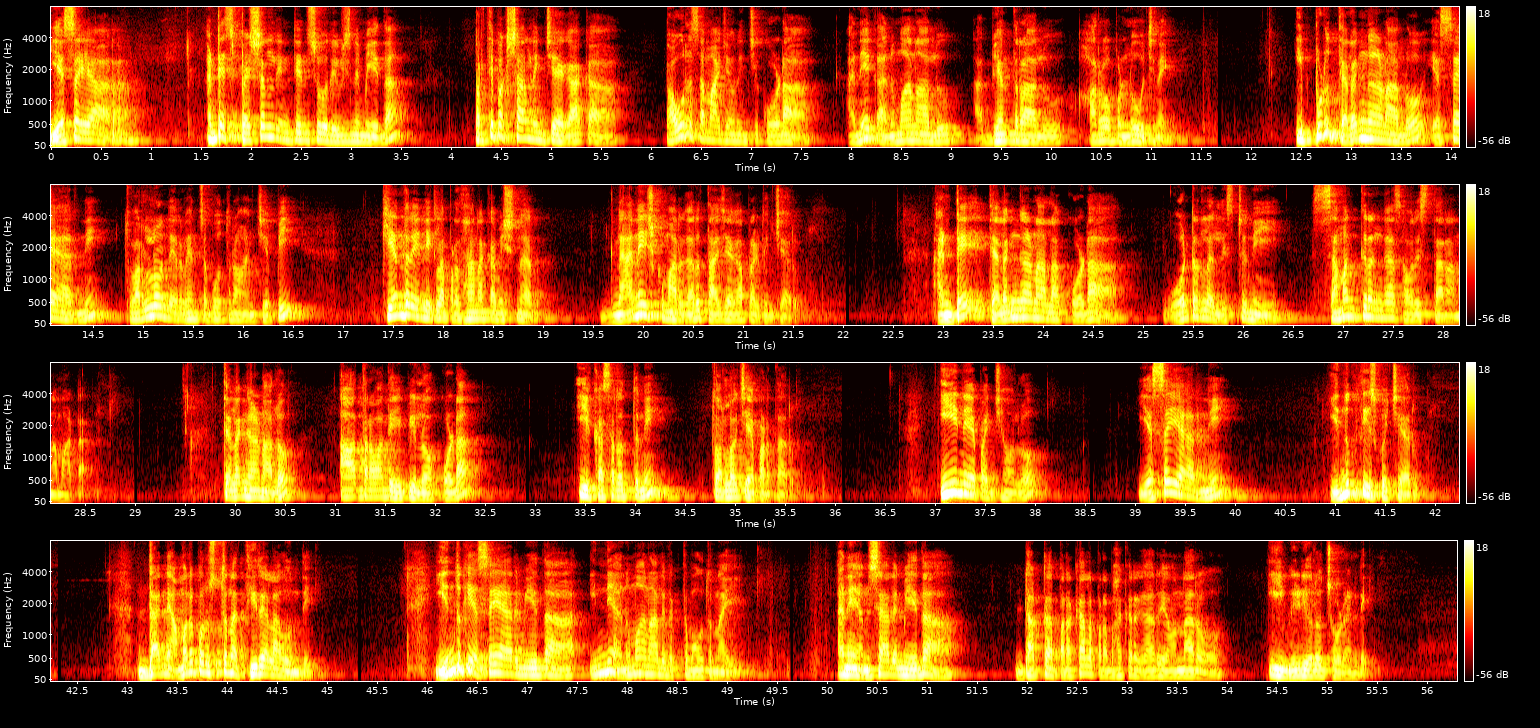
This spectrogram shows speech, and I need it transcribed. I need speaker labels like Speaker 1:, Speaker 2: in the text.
Speaker 1: SIR అంటే special intensive revision మీద ప్రతిపక్షాల నుంచే గాక పౌర సమాజం నుంచి కూడా అనేక అనుమానాలు అభ్యంతరాలు ఆరోపణలు వచ్చినాయి. ఇప్పుడు తెలంగాణలో ఎస్ఐఆర్ని త్వరలో నిర్వహించబోతున్నాం అని చెప్పి కేంద్ర ఎన్నికల ప్రధాన కమిషనర్ జ్ఞానేష్ కుమార్ గారు తాజాగా ప్రకటించారు. అంటే తెలంగాణలో కూడా ఓటర్ల లిస్టుని సమగ్రంగా సవరిస్తారన్నమాట. తెలంగాణలో ఆ తర్వాత ఏపీలో కూడా ఈ కసరత్తుని త్వరలో చేపడతారు. ఈ నేపథ్యంలో ఎస్ఐఆర్ని ఎందుకు తీసుకొచ్చారు? దాన్ని అమలుపరుస్తున్న తీరెలా ఉంది? ఎందుకు ఎస్ఐఆర్ మీద ఇన్ని అనుమానాలు వ్యక్తమవుతున్నాయి? అనే అంశాల మీద డాక్టర్ పరకాల ప్రభాకర్ గారు ఏమన్నారో ఈ వీడియోలో చూడండి.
